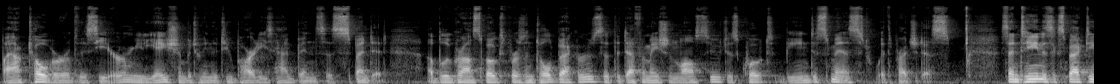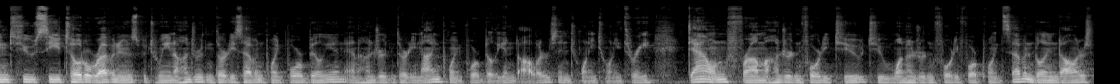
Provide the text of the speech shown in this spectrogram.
By October of this year, mediation between the two parties had been suspended. A Blue Cross spokesperson told Beckers that the defamation lawsuit is, quote, being dismissed with prejudice. Centene is expecting to see total revenues between $137.4 billion and $139.4 billion in 2023, down from 142 to 144.7 billion dollars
